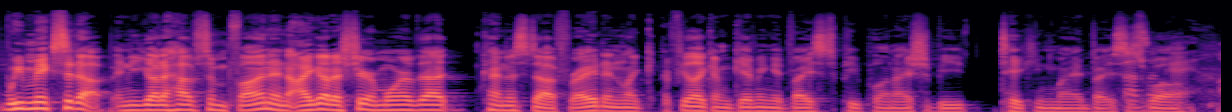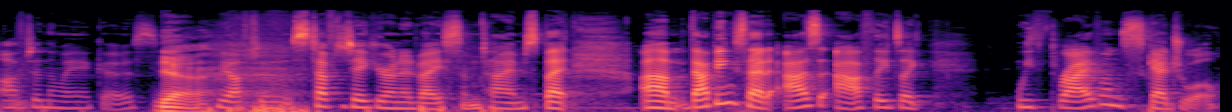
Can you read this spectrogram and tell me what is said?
we mix it up and you got to have some fun and I got to share more of that kind of stuff, right? And like I feel like I'm giving advice to people and I should be taking my advice That's as well. okay. Often the way it goes. Yeah. We often it's tough to take your own advice sometimes. But um, that being said, as athletes, like we thrive on schedule.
